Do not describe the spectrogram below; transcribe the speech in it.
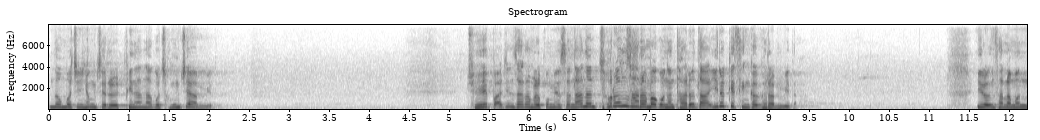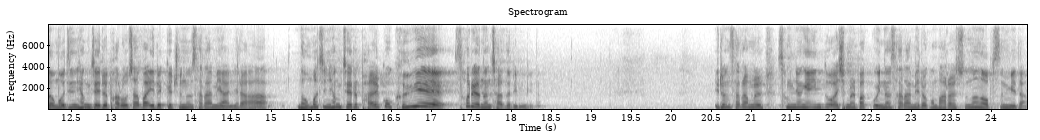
넘어진 형제를 비난하고 정죄합니다. 죄에 빠진 사람을 보면서 나는 저런 사람하고는 다르다 이렇게 생각을 합니다. 이런 사람은 넘어진 형제를 바로잡아 일으켜 주는 사람이 아니라 넘어진 형제를 밟고 그 위에 서려는 자들입니다. 이런 사람을 성령의 인도하심을 받고 있는 사람이라고 말할 수는 없습니다.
